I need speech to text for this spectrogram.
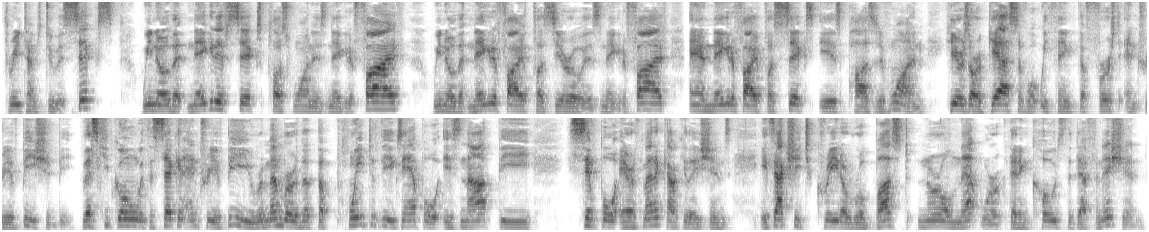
3 times 2 is 6. We know that negative 6 plus 1 is negative 5. We know that negative 5 plus 0 is negative 5. And negative 5 plus 6 is positive 1. Here's our guess of what we think the first entry of B should be. Let's keep going with the second entry of B. Remember that the point of the example is not the simple arithmetic calculations. It's actually to create a robust neural network that encodes the definition.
